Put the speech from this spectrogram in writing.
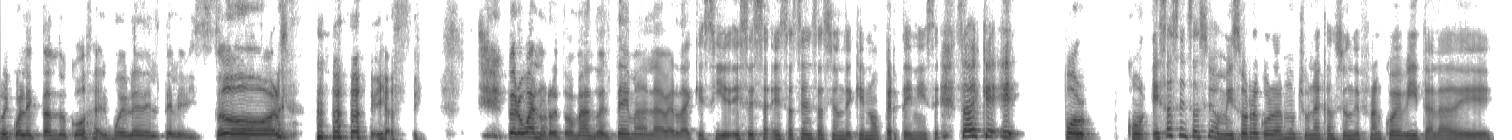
recolectando cosas, el mueble del televisor y así. Pero bueno, retomando el tema, la verdad que sí, es esa, esa sensación de que no pertenece. ¿Sabes qué? Eh, por, con esa sensación me hizo recordar mucho una canción de Franco Evita, la de,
